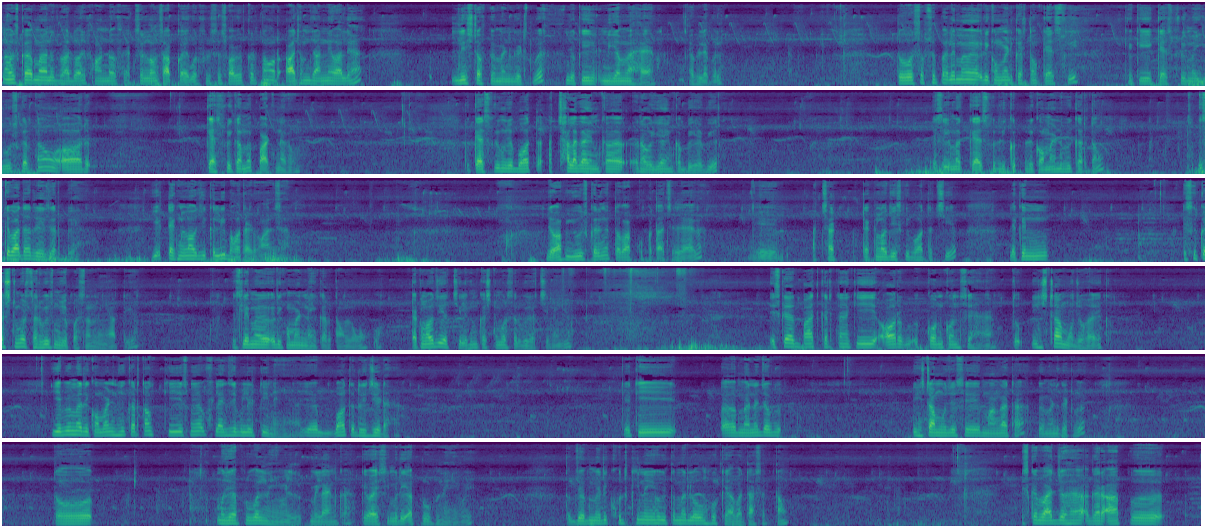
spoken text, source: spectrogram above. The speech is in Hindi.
नमस्कार, मैं Anuj Bhardwaj founder of Excel Loans आपका एक बार फिर से स्वागत करता हूँ। और आज हम जानने वाले हैं लिस्ट ऑफ़ पेमेंट गेट्स पे, जो कि इंडिया में है अवेलेबल तो सबसे पहले मैं रिकमेंड करता हूँ कैश फ्री क्योंकि कैश फ्री मैं यूज़ करता हूँ और कैश फ्री का मैं पार्टनर हूँ। तो कैश फ्री मुझे बहुत अच्छा लगा इनका रवैया, इनका बिहेवियर इसलिए मैं कैश फ्री रिकमेंड भी करता हूँ। इसके बाद है रेज़र पे ये टेक्नोलॉजिकली बहुत एडवांस है। जब आप यूज़ करेंगे, तब आपको पता चल जाएगा। ये अच्छा टेक्नोलॉजी इसकी बहुत अच्छी है। लेकिन इसकी कस्टमर सर्विस मुझे पसंद नहीं आती है। इसलिए मैं रिकमेंड नहीं करता हूँ लोगों को। टेक्नोलॉजी अच्छी, लेकिन कस्टमर सर्विस अच्छी नहीं है। इसके बाद बात करते हैं कि और कौन कौन से हैं। तो इंस्टामो जो है एक। ये भी मैं रिकमेंड नहीं करता हूँ कि इसमें फ्लेक्सिबिलिटी नहीं है। ये बहुत रिजिड है। क्योंकि आ, मैंने जब इंस्टा मुझे से मांगा था पेमेंट गेटवे तो मुझे अप्रूवल नहीं मिल मिला इनका। के मेरी अप्रूव नहीं हुई। तो जब मेरी खुद की नहीं हुई तो मैं लोगों को क्या बता सकता हूँ? इसके बाद जो है अगर आप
